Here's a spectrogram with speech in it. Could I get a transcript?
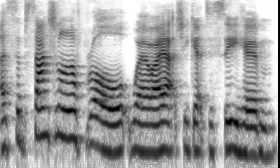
a substantial enough role where I actually get to see him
